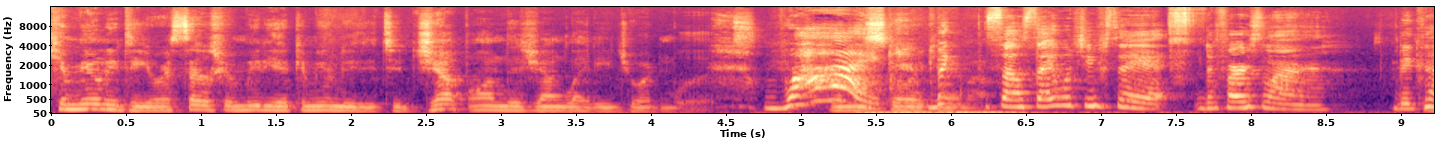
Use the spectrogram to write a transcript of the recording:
community or social media community to jump on this young lady, Jordyn Woods. Why? the story Be- came out. so say what you said. The first line. Because,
